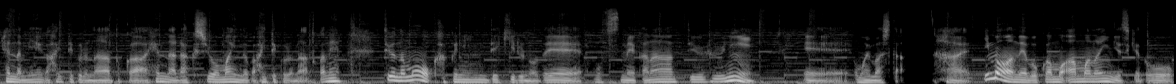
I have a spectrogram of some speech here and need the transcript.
変な見栄が入ってくるなとか、変な楽勝マインドが入ってくるなとかね、っていうのも確認できるので、おすすめかなっていうふうに、えー、思いました。はい。今はね、僕はもうあんまないんですけど、こ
